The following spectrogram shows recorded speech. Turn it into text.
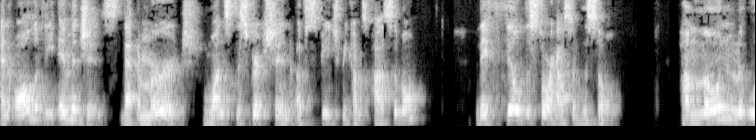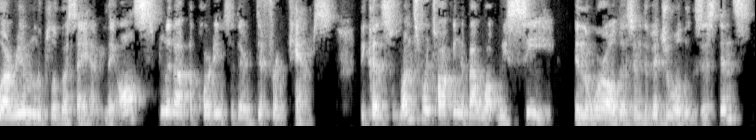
and all of the images that emerge once description of speech becomes possible, they fill the storehouse of the soul. Hamon me'uarim luplugosehem. They all split up according to their different camps. Because once we're talking about what we see in the world as individual existence,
